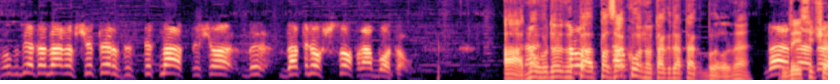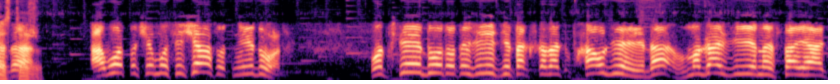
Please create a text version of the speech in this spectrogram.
Ну, где-то, наверное, в 14-15 еще до, до трех часов работал. А, Да, ну да, второй- по, по закону тогда так было, да? Да, Да и да, сейчас да, да. А вот почему сейчас вот не идут. Вот все идут, вот извините, так сказать, в халдеи, да, в магазины стоять,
